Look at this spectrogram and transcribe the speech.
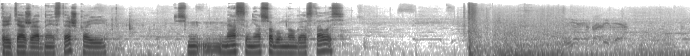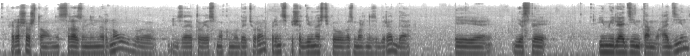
третья же одна СТшка и то есть мяса не особо много осталось. Хорошо, что он сразу не нырнул, э, из-за этого я смог ему дать урон. В принципе, сейчас 90 его, возможно, заберет, да. И если Эмиль один там один,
